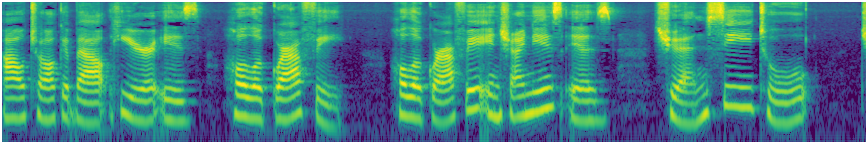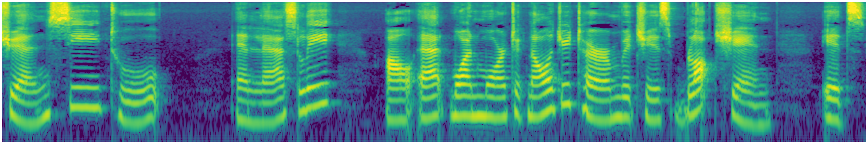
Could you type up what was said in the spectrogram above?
I'll talk about here is holography holography in Chinese is 全息图,全息图. And lastly, I'll add one more technology term which is blockchain. It's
